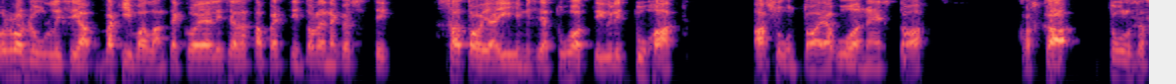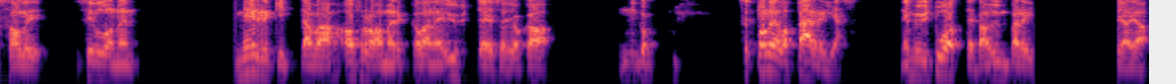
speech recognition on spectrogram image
rodullisia väkivallantekoja, eli siellä tapettiin todennäköisesti satoja ihmisiä, tuhottiin yli tuhat asuntoa ja huoneistoa, koska Tulsassa oli silloinen merkittävä afroamerikkalainen yhteisö, joka niin kuin, se todella pärjäs ne myi tuotteita ympäri ja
